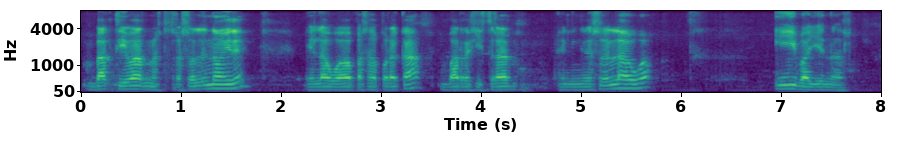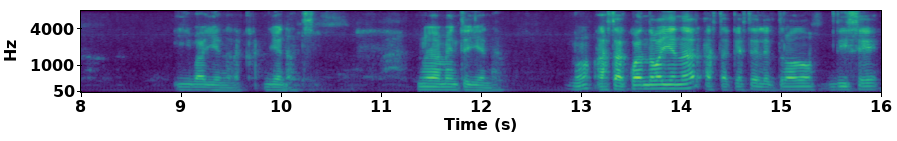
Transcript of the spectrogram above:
va a activar nuestra solenoide, el agua va a pasar por acá, va a registrar el ingreso del agua y va a llenar. Y va a llenar acá, llena. Nuevamente llena. ¿no? ¿Hasta cuándo va a llenar? Hasta que este electrodo dice,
